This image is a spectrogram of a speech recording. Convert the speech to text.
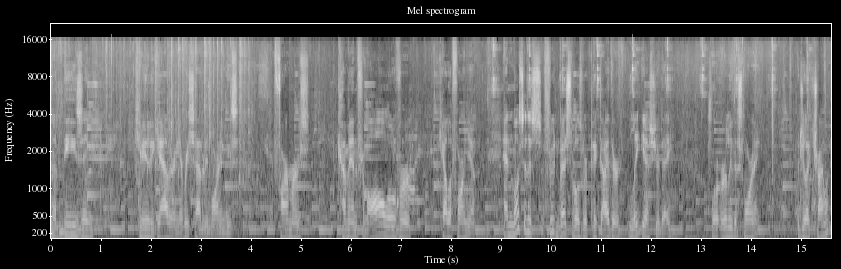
an amazing community gathering every Saturday morning. These farmers come in from all over California. And most of this fruit and vegetables were picked either late yesterday or early this morning. Would you like to try one?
